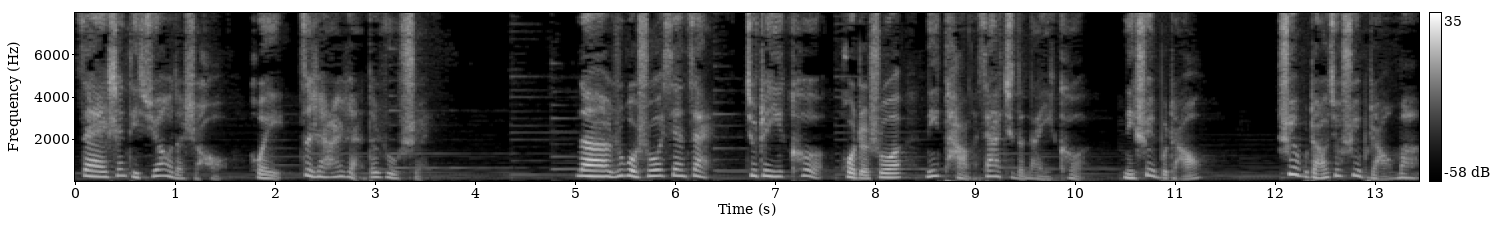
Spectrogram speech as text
在身体需要的时候会自然而然的入睡。那如果说现在就这一刻，或者说你躺下去的那一刻，你睡不着，睡不着就睡不着嘛，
